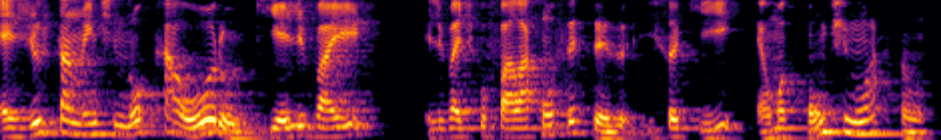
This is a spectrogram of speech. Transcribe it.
é justamente no Kaoru que ele vai ele vai, tipo, falar com certeza. Isso aqui é uma continuação.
